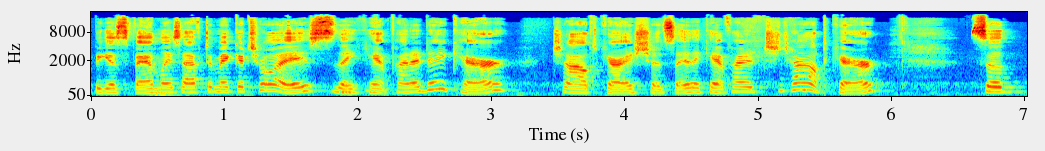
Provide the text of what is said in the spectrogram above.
because families have to make a choice. They mm-hmm. can't find a daycare, childcare, I should say. They can't find childcare. So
